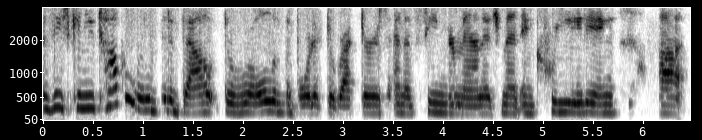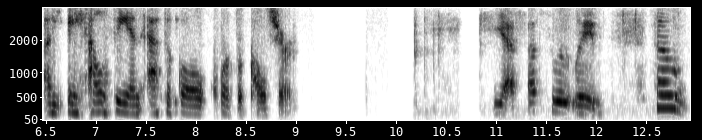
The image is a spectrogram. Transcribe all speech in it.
Azish, can you talk a little bit about the role of the board of directors and of senior management in creating uh, a, a healthy and ethical corporate culture? Yes, absolutely. So,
